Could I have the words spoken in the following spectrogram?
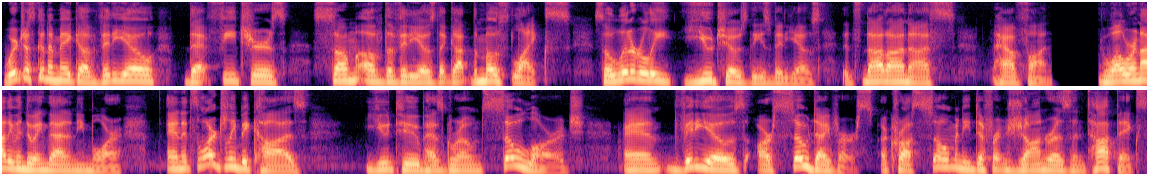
We're just going to make a video that features some of the videos that got the most likes. So literally, you chose these videos. It's not on us. Have fun. Well, we're not even doing that anymore. And it's largely because YouTube has grown so large and videos are so diverse across so many different genres and topics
